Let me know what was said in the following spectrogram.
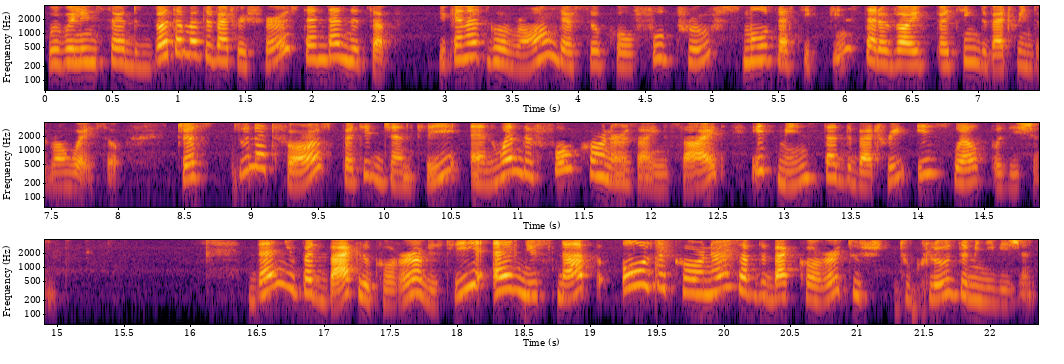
We will insert the bottom of the battery first and then the top. You cannot go wrong, they're so-called foolproof small plastic pins that avoid putting the battery in the wrong way. So just do not force, put it gently, and when the four corners are inside, it means that the battery is well positioned. Then you put back the cover, obviously, and you snap all the corners of the back cover to, to close the mini-vision.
